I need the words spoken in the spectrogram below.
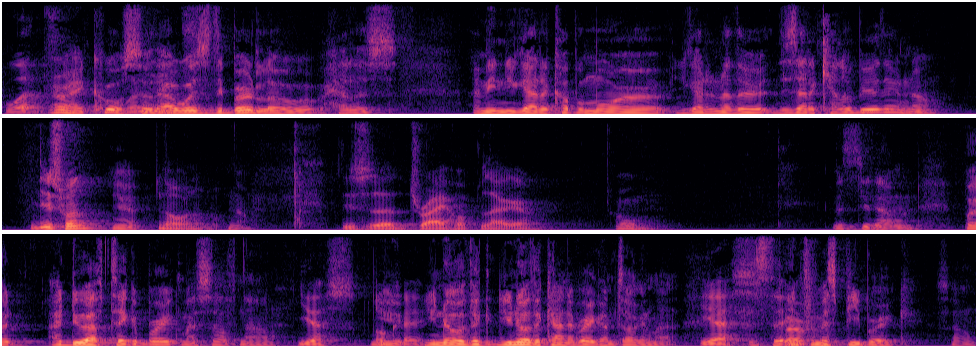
what? All right, cool. What so that was the BRLO Helles. I mean, you got a couple more. You got another. Is that a Keller beer there? No. This one? Yeah. No, no, no. No. This is a dry hop lager. Oh. Let's do that one. But I do have to take a break myself now. Yes. You, Okay. You know the you know the kind of break I'm talking about. yes. It's the perfect. infamous pee break. So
